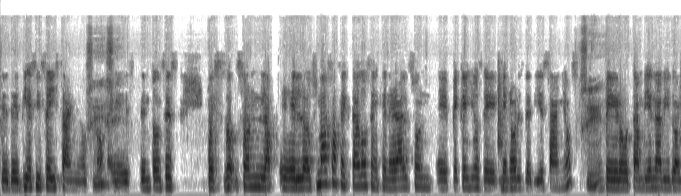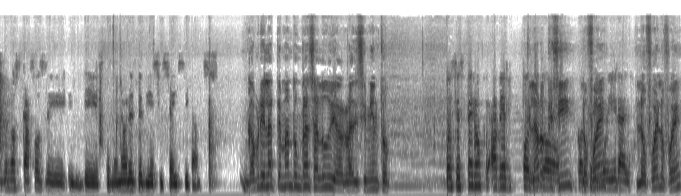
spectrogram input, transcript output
de, de, 16 años, ¿no? Este, entonces, pues son eh, los más afectados en general son eh, pequeños de menores de 10 años, pero también ha habido algunos casos de, de este, menores de 16, digamos. Gabriela, te mando un gran saludo y agradecimiento. Pues espero haber podido Claro que sí, lo fue. Lo fue, lo fue.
